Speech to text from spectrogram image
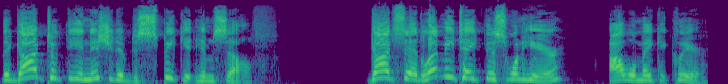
that God took the initiative to speak it himself. God said, Let me take this one here, I will make it clear.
